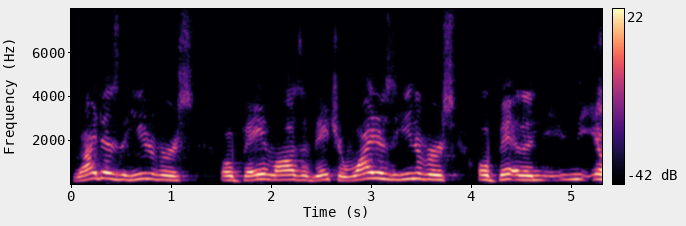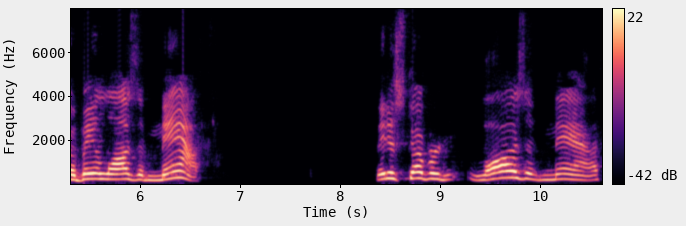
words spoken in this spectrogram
Why does the universe obey laws of nature? Why does the universe obey, obey laws of math? They discovered laws of math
